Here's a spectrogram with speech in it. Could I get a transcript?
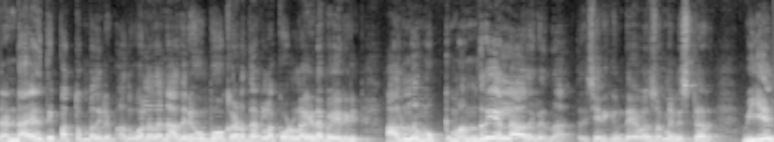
രണ്ടായിരത്തി പത്തൊമ്പതിലും അതുപോലെ തന്നെ അതിനു മുമ്പൊക്കെ നടത്തിയിട്ടുള്ള കൊള്ളയുടെ പേരിൽ അന്ന് മന്ത്രിയല്ലാതിരുന്ന ശരിക്കും Devaswom minister V N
